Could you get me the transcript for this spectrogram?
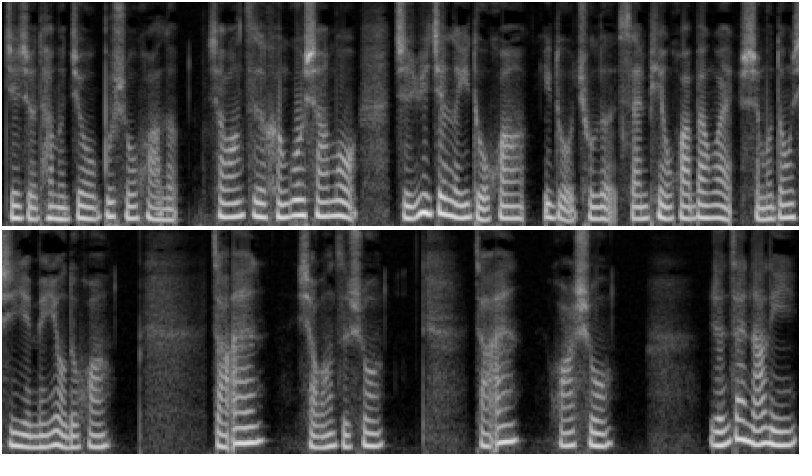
接着他们就不说话了。小王子横过沙漠，只遇见了一朵花，一朵除了三片花瓣外什么东西也没有的花。早安，小王子说。早安，花说。人在哪里？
